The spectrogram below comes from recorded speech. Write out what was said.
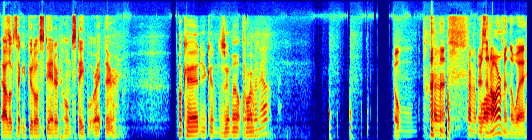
That looks like a good old standard home staple right there. Okay, and you can zoom out for Coming him. out. Oh. Kind of, kind of There's an arm in the way.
